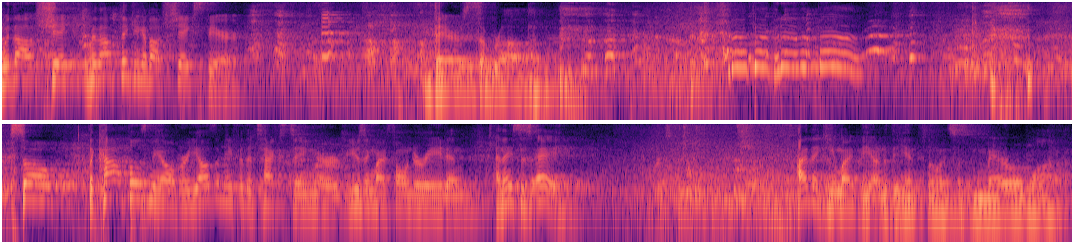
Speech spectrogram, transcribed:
without shake without thinking about Shakespeare. There's the rub. So the cop pulls me over, yells at me for the texting or using my phone to read, and, and then he says, Hey, I think you might be under the influence of marijuana.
